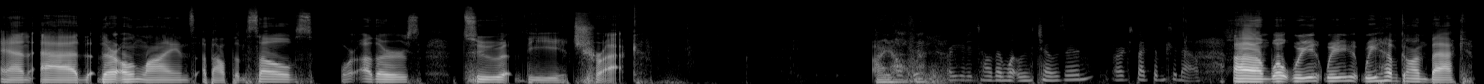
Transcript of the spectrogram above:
and add their own lines about themselves or others to the track. Are y'all ready? Are you going to tell them what we've chosen, or expect them to know? Um, well, we, we we have gone back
